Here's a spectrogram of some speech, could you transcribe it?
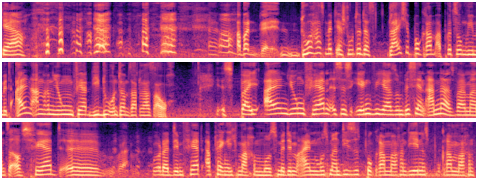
Ja. aber äh, du hast mit der Stute das gleiche Programm abgezogen wie mit allen anderen jungen Pferden, die du unterm Sattel hast auch. Ist, bei allen jungen Pferden ist es irgendwie ja so ein bisschen anders, weil man es aufs Pferd äh, oder dem Pferd abhängig machen muss. Mit dem einen muss man dieses Programm machen, jenes Programm machen.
